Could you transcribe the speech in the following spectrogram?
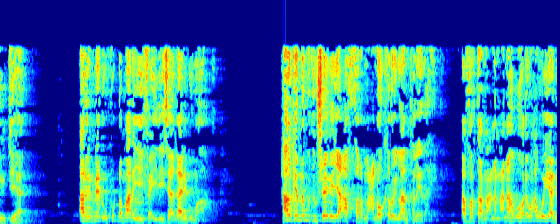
intiha arrin meel uu ku dhammaanayay faa'iidaysaa haalib uma ah. Halkanna wuxuu sheegayaa afar macnoo kalooy laamta leedahay. Afartaa macno macnaha u hore waxa weeyaan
